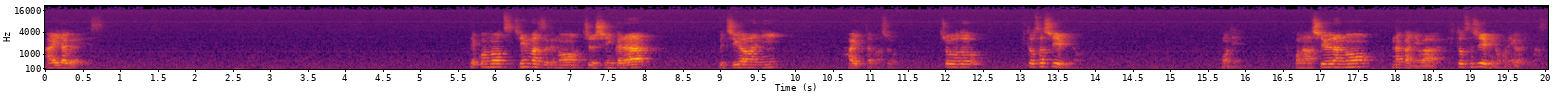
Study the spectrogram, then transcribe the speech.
間ぐらいです。でこの土踏まずの中心から内側に入った場所ちょうど人差し指の骨。この足裏の中には人差し指の骨があります。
